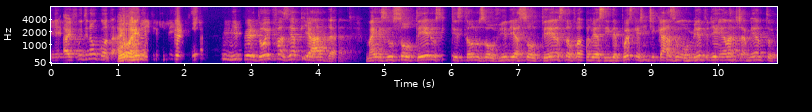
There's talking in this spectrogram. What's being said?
iFood não conta. Me perdoe fazer a piada, mas os solteiros que estão nos ouvindo e as solteiras estão falando assim: depois que a gente casa, um momento de relaxamento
